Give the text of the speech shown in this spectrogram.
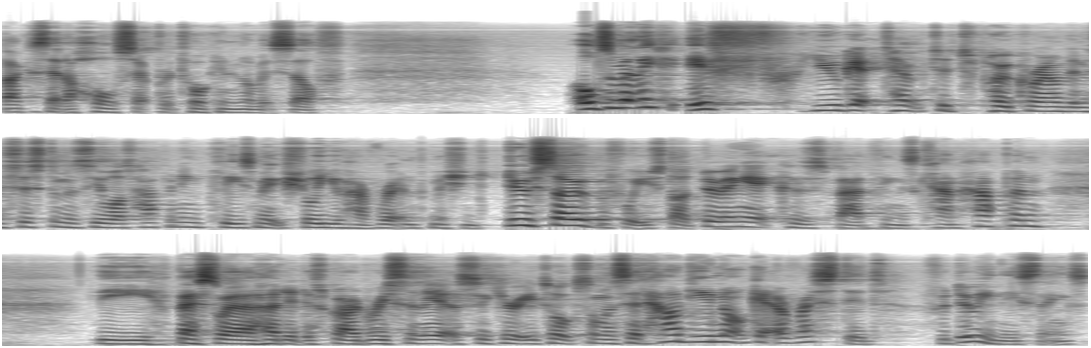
like I said, a whole separate talk in and of itself. Ultimately, if you get tempted to poke around in a system and see what's happening, please make sure you have written permission to do so before you start doing it, because bad things can happen. The best way I heard it described recently at a security talk, someone said, How do you not get arrested for doing these things?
